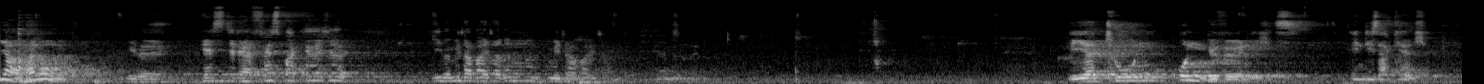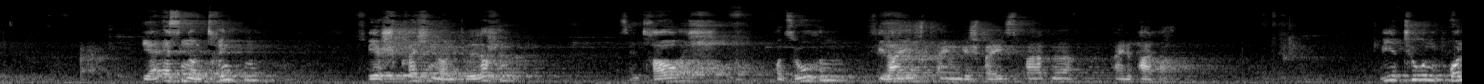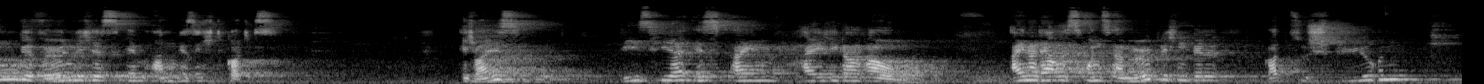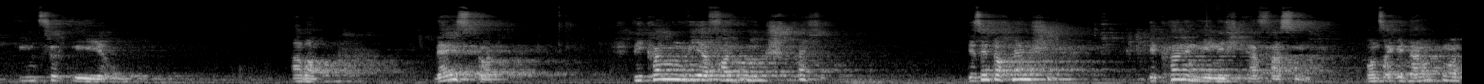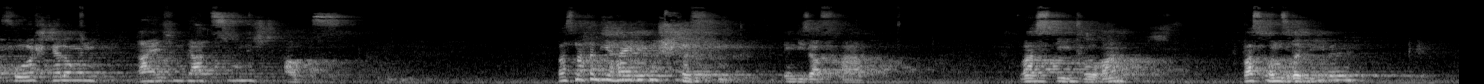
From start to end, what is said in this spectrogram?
Ja, hallo, liebe Gäste der Vesperkirche, liebe Mitarbeiterinnen und Mitarbeiter. Wir tun Ungewöhnliches in dieser Kirche. Wir essen und trinken, wir sprechen und lachen, sind traurig und suchen vielleicht einen Gesprächspartner, eine Partnerin. Wir tun Ungewöhnliches im Angesicht Gottes. Ich weiß, dies hier ist ein heiliger Raum. Einer, der es uns ermöglichen will, Gott zu spüren, ihn zu ehren. Aber wer ist Gott? Wie können wir von ihm sprechen? Wir sind doch Menschen. Wir können ihn nicht erfassen. Unsere Gedanken und Vorstellungen reichen dazu nicht aus. Was machen die heiligen Schriften in dieser Frage? Was die Tora, was unsere Bibel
